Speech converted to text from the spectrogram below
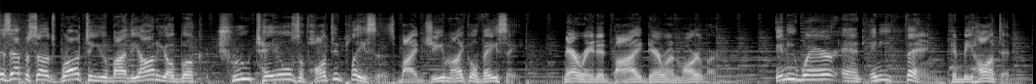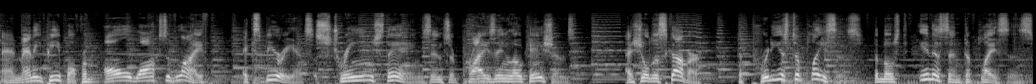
This episode's brought to you by the audiobook True Tales of Haunted Places by G. Michael Vasey, narrated by Darren Marlar. Anywhere and anything can be haunted, and many people from all walks of life experience strange things in surprising locations. As you'll discover, the prettiest of places, the most innocent of places,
